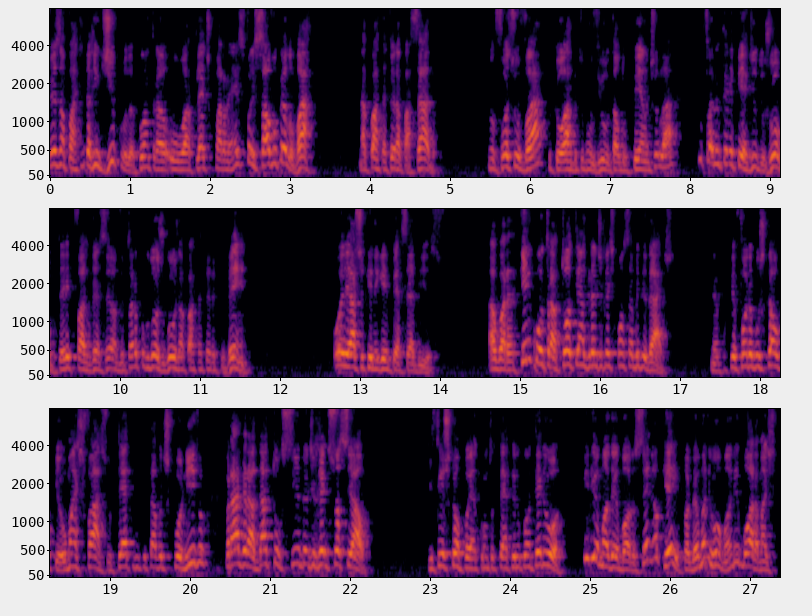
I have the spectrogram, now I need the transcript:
Fez uma partida ridícula contra o Atlético Paranaense, foi salvo pelo VAR na quarta-feira passada. Não fosse o VAR, porque o árbitro não viu o tal do pênalti lá, o Flamengo teria perdido o jogo, teria que fazer, vencer uma vitória por dois gols na quarta-feira que vem. Ou ele acha que ninguém percebe isso? Agora, quem contratou tem a grande responsabilidade né? porque foram buscar o quê? O mais fácil, o técnico que estava disponível para agradar a torcida de rede social, que fez campanha contra o técnico anterior. Queria mandar embora o Senna, ok, problema nenhum, manda embora, mas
